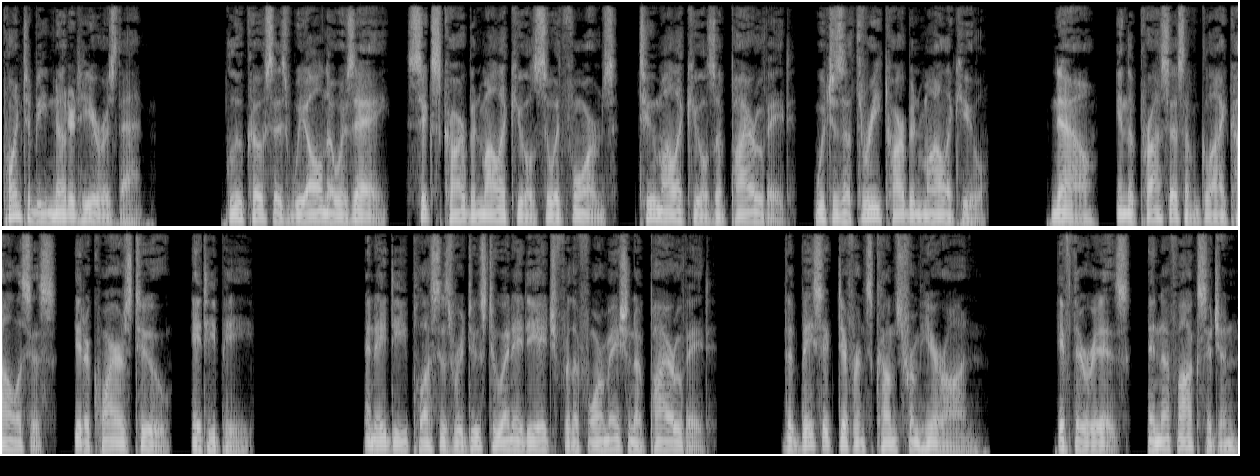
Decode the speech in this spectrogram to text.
Point to be noted here is that glucose as we all know is a 6 carbon molecule so it forms 2 molecules of pyruvate, which is a 3 carbon molecule. Now, in the process of glycolysis, it acquires 2, ATP. NAD plus is reduced to NADH for the formation of pyruvate. The basic difference comes from here on. If there is enough oxygen,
